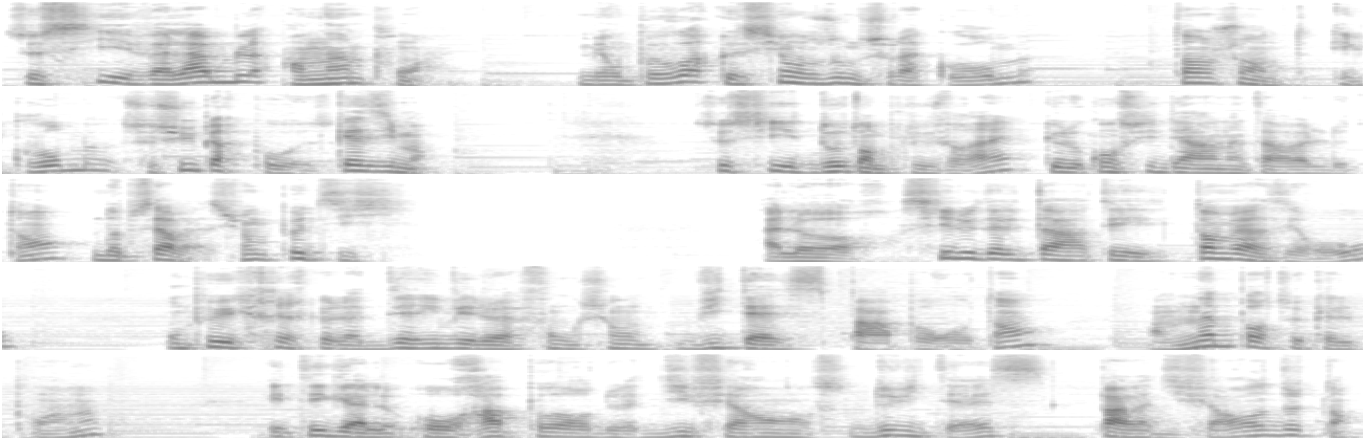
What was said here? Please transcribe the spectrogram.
Ceci est valable en un point, mais on peut voir que si on zoome sur la courbe, tangente et courbe se superposent quasiment. Ceci est d'autant plus vrai que l'on considère un intervalle de temps d'observation petit. Alors, si le delta t tend vers 0, on peut écrire que la dérivée de la fonction vitesse par rapport au temps, en n'importe quel point, est égale au rapport de la différence de vitesse par la différence de temps.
